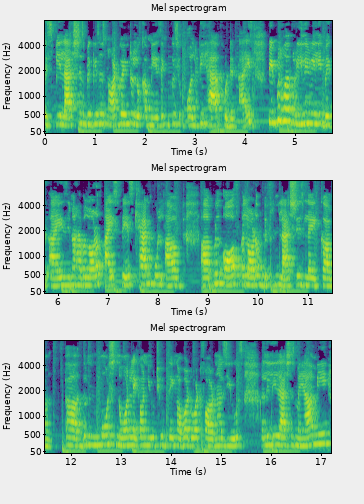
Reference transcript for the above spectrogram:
wispy lashes because it's not going to look amazing because you already have hooded eyes. People who have really really big eyes you know have a lot of eye space can pull out uh, pull off a lot of different lashes like um, uh, the most known like on youtube thing about what foreigners use Lilly lashes miami.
